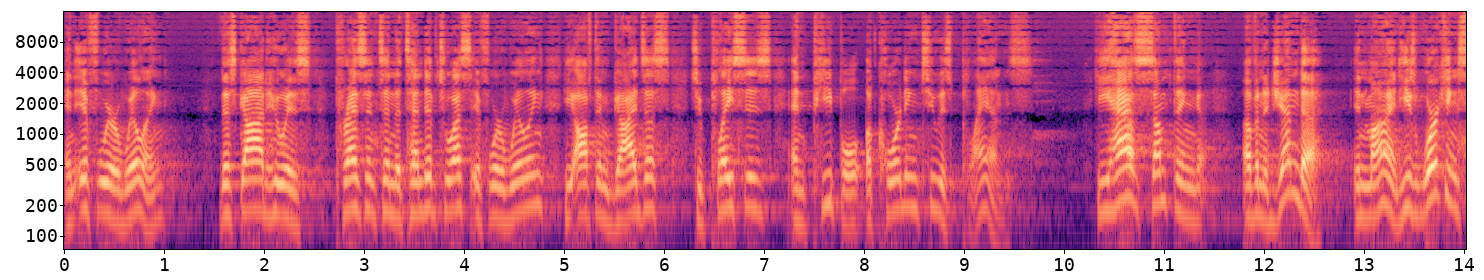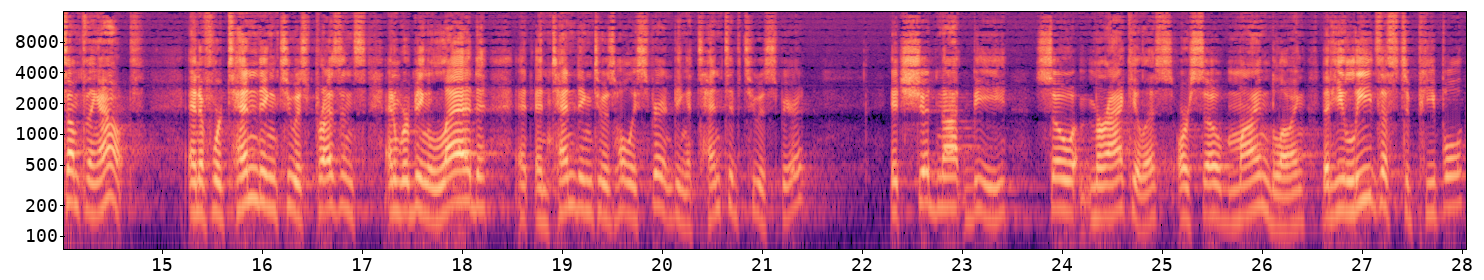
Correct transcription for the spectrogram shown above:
And if we're willing, this God who is present and attentive to us, if we're willing, he often guides us to places and people according to his plans. He has something of an agenda in mind. He's working something out. And if we're tending to his presence and we're being led and, tending to his Holy Spirit and being attentive to his Spirit, it should not be so miraculous or so mind blowing that he leads us to people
